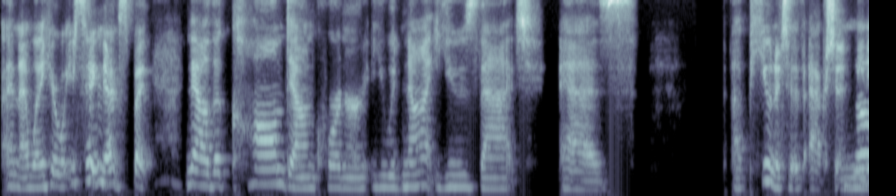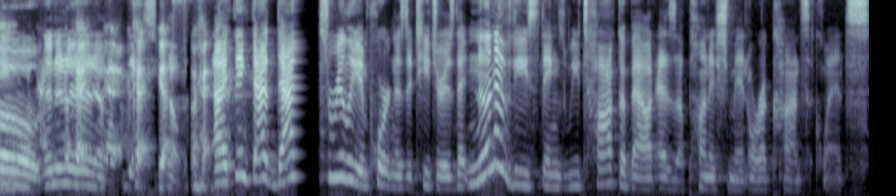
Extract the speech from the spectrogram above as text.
And I want to hear what you say next, but now the calm down corner, you would not use that as a punitive action. no no no no okay, no no Okay, yes, yes, no. okay. I think that that's really important as a teacher is that none of these things we talk about as a punishment or a consequence.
